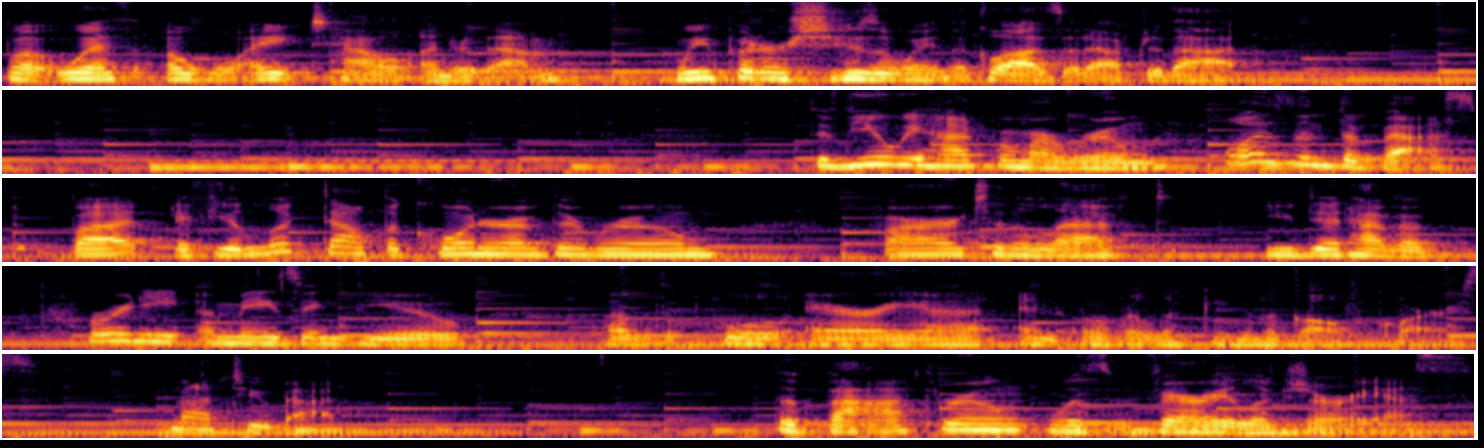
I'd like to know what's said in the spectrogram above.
but with a white towel under them. We put our shoes away in the closet after that. The view we had from our room wasn't the best, but if you looked out the corner of the room, far to the left, you did have a pretty amazing view of the pool area and overlooking the golf course. Not too bad. The bathroom was very luxurious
